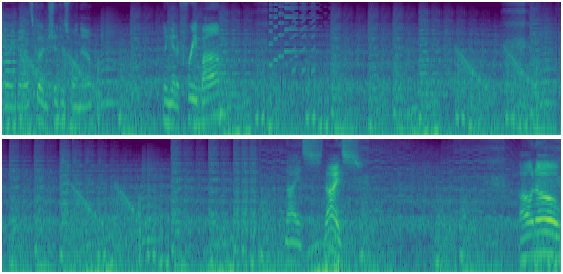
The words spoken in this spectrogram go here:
There we go. Let's go ahead and shoot this one now. Then get a free bomb. Nice, nice. Oh no,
